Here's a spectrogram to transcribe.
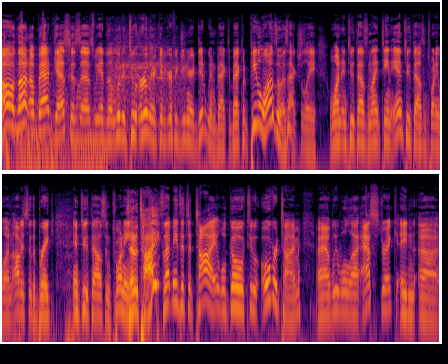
Oh, not a bad guess, because as we had alluded to earlier, Ken Griffey Jr. did win back to back, but Pete Alonso has actually won in 2019 and 2021. Obviously, the break in 2020. Is that a tie? So that means it's a tie. We'll go to overtime. Uh, we will uh, ask Strick a, uh,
